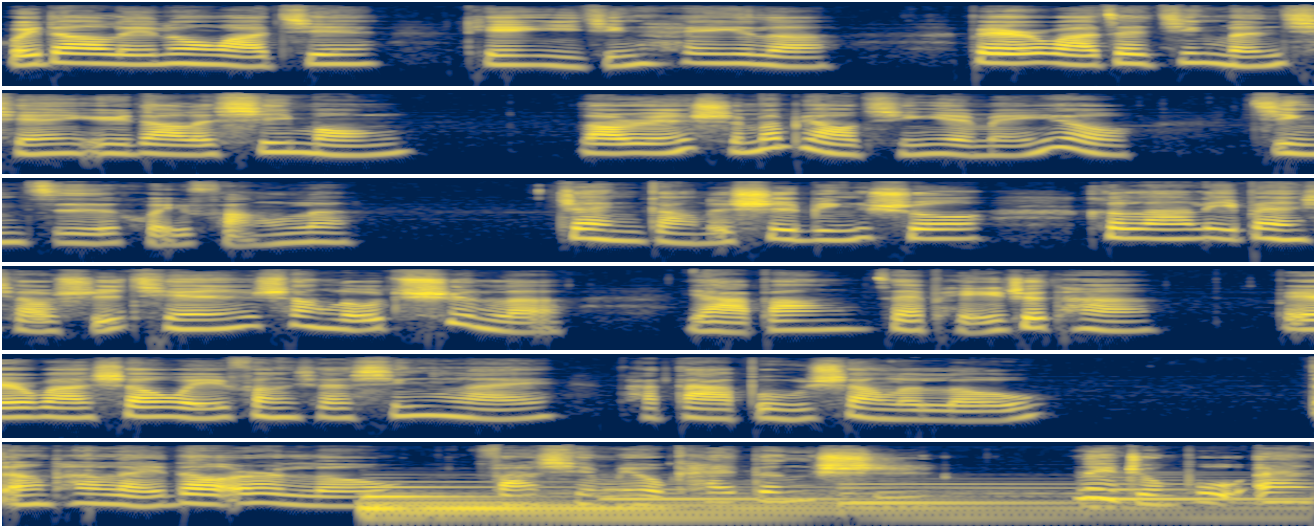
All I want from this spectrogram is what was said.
回到雷诺瓦街，天已经黑了。贝尔瓦在进门前遇到了西蒙，老人什么表情也没有，径自回房了。站岗的士兵说：“克拉丽半小时前上楼去了，亚邦在陪着她。”贝尔瓦稍微放下心来，他大步上了楼。当他来到二楼，发现没有开灯时，那种不安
